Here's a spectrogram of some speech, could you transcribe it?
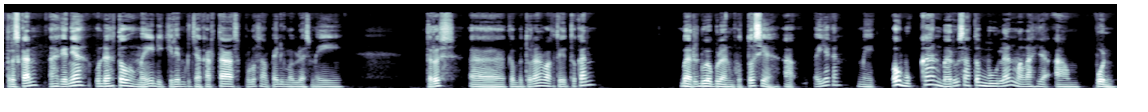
Terus kan akhirnya udah tuh Mei dikirim ke Jakarta 10 sampai 15 Mei. Terus uh, kebetulan waktu itu kan baru dua bulan putus ya uh, iya kan? Mei oh bukan baru satu bulan malah ya ampun.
